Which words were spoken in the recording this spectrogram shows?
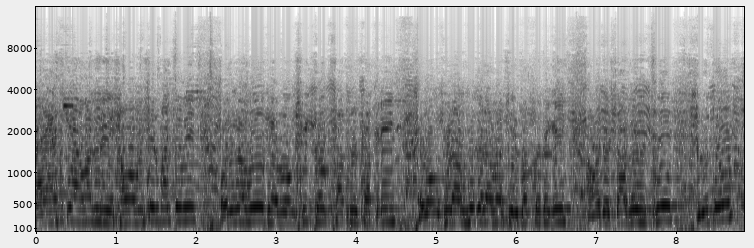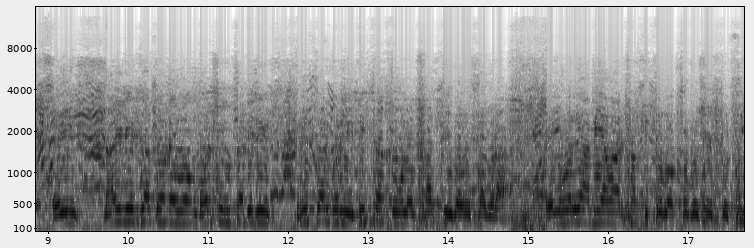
তাই আজকে আমাদের এই সমাবেশের মাধ্যমে অভিভাবক এবং শিক্ষক, ছাত্রছাত্রী এবং পুরা উপজেলাবাসীর পক্ষ থেকে আমাদের দাবি হচ্ছে দ্রুত এই নারী নির্যাতন এবং ধর্ষণকারীদের গ্রেফতার করে দৃষ্টান্তমূলক শাস্তির ব্যবস্থা করা। এই বলে আমি আমার সংক্ষিপ্ত বক্তব্য শেষ করছি।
